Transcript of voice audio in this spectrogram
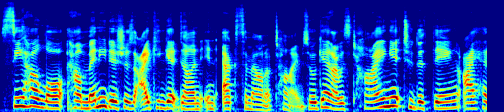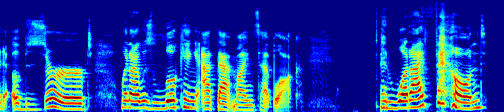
see how long how many dishes I can get done in X amount of time. So again, I was tying it to the thing I had observed when I was looking at that mindset block. And what I found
